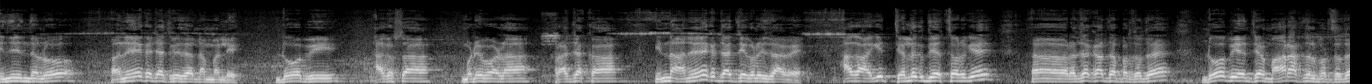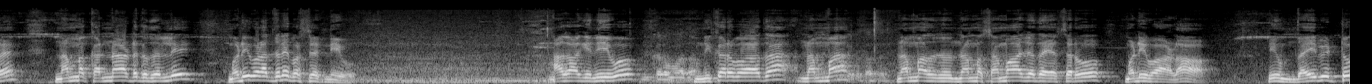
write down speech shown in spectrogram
ಇಂದಿನಿಂದಲೂ ಅನೇಕ ಜಾತಿಗಳಿದ್ದಾವೆ ನಮ್ಮಲ್ಲಿ. ಡೋಬಿ ಅಗಸ ಮಡಿವಾಳ ರಜಕ ಇನ್ನು ಅನೇಕ ಜಾತಿಗಳು ಇದ್ದಾವೆ. ಹಾಗಾಗಿ ತೆಲುಗು ದೇಶದವ್ರಿಗೆ ರಜಕ ಅಂತ ಬರ್ತದೆ ಡೋಬಿ ಅಂತೇಳಿ ಮಹಾರಾಷ್ಟ್ರದಲ್ಲಿ ಬರ್ತದೆ. ನಮ್ಮ ಕರ್ನಾಟಕದಲ್ಲಿ ಮಡಿವಾಳ ಅಂತಲೇ ಬರ್ಸ್ಬೇಕು ನೀವು. ಹಾಗಾಗಿ ನೀವು ನಿಖರವಾದ ನಮ್ಮ ನಮ್ಮ ನಮ್ಮ ಸಮಾಜದ ಹೆಸರು ಮಡಿವಾಳ. ನೀವು ದಯವಿಟ್ಟು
